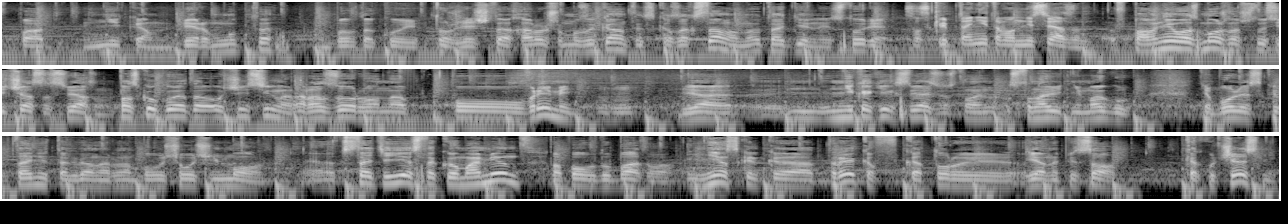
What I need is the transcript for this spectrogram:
под ником Бермута. Был такой, тоже, я считаю, хороший музыкант из Казахстана, но это отдельная история. Со скриптонитом он не связан. Вполне возможно, что сейчас и связан. Поскольку это очень сильно разорвано по времени, я э, никаких связей установ- установить не могу. Тем более скриптонит тогда, наверное, был еще очень молод. Э, Кстати, есть такой момент по поводу батла. Несколько треков, которые я написал как участник,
